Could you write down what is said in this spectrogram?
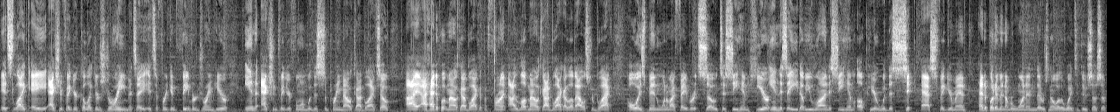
it's like a action figure collector's dream. It's a it's a freaking fever dream here in action figure form with this Supreme Malachi Black. So I, I had to put Malachi Black at the front. I love Malachi Black. I love Aleister Black. Always been one of my favorites. So to see him here in this AEW line, to see him up here with this sick-ass figure, man, had to put him at number one, and there was no other way to do so. So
